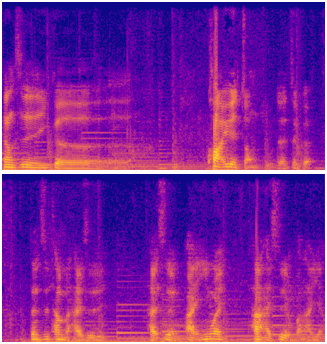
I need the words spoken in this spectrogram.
像是一个跨越种族的这个，但是他们还是还是很爱，因为他还是有把它养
